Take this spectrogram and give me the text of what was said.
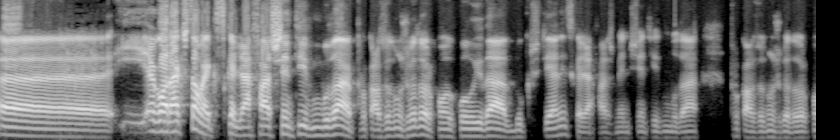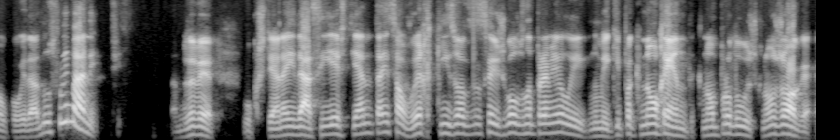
Uh, e agora a questão é que se calhar faz sentido mudar por causa de um jogador com a qualidade do Cristiano e se calhar faz menos sentido mudar por causa de um jogador com a qualidade do Slimani. Enfim, vamos a ver. O Cristiano ainda assim este ano tem, salvo erro, 15 ou 16 golos na Premier League, numa equipa que não rende, que não produz, que não joga.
